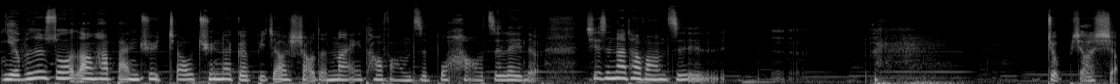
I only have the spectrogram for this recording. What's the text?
也不是说让他搬去郊区那个比较小的那一套房子不好之类的，其实那套房子就比较小，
